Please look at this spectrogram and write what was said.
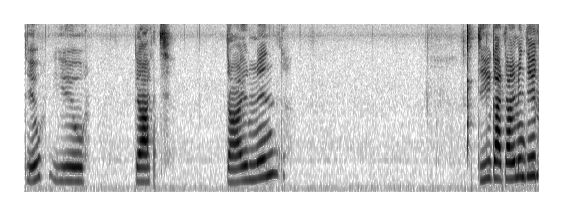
Do you got diamond? Do you got diamond, dude?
